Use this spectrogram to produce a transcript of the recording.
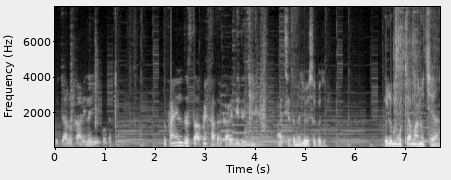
તો ચાલો કાઢી લઈએ એક વખત. તો ફાઇનલ દોસ્તો, આપણે ખાતર કાઢી દીધું છે. આ છે તમે જોઈ શકો છો. પેલું મોટા માનું છે આ.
